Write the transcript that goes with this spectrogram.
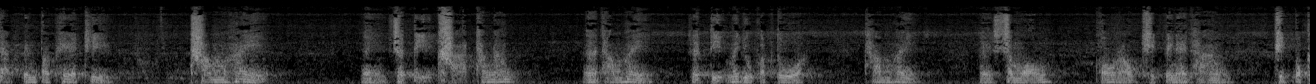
จัดเป็นประเภทที่ ทำให้สติขาดทั้งนั้นทำให้สติไม่อยู่กับตัวทำให้สมองของเราคิดไปในทางผิดปก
